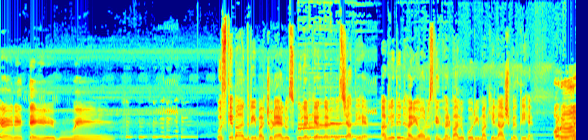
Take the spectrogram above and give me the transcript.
करते हुए। उसके बाद रीमा चुड़ैल उस कूलर के अंदर घुस जाती है। अगले दिन हरियो और उसके घर वालों को रीमा की लाश मिलती है। अरे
